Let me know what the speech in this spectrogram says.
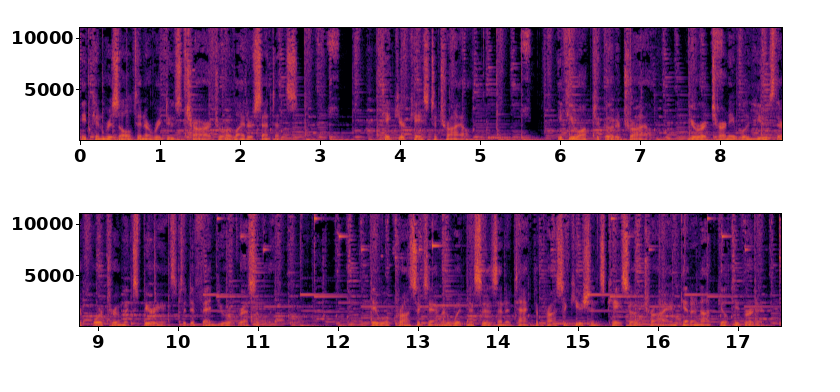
It can result in a reduced charge or a lighter sentence. Take your case to trial. If you opt to go to trial, your attorney will use their courtroom experience to defend you aggressively. They will cross examine witnesses and attack the prosecution's case so try and get a not guilty verdict.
